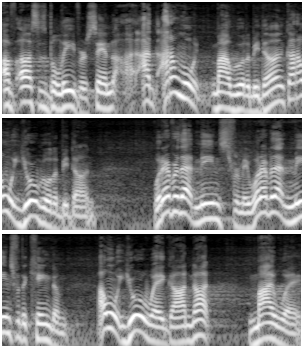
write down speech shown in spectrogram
of us as believers saying, I, I, I don't want my will to be done. God, I want your will to be done. Whatever that means for me, whatever that means for the kingdom, I want your way, God, not my way.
